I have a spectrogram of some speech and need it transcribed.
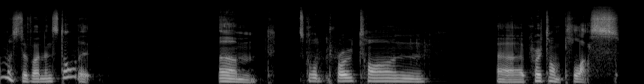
I must have uninstalled it. Um, it's called Proton, uh, Proton Plus.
